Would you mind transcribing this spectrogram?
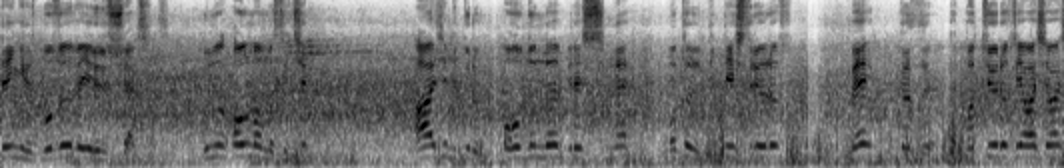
dengeniz bozulur ve yere düşersiniz. Bunun olmaması için acil bir durum olduğunda viraj içinde motoru dikleştiriyoruz ve gazı kapatıyoruz yavaş yavaş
